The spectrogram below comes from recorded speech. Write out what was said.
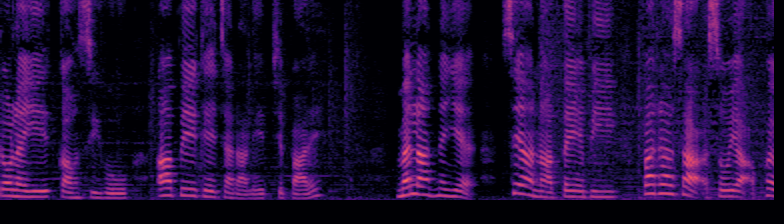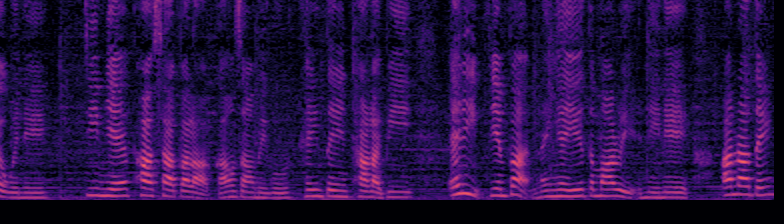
တော်လှန်ရေးကောင်စီကိုအားပေးခဲ့ကြတာလည်းဖြစ်ပါတယ်။မက်လာနှစ်ရက်ဆီယနာသိမ်းပြီးပါထဆအစိုးရအဖွဲ့ဝင်တွေတီမြဲဖာစာပလာခေါင်းဆောင်တွေကိုထိမ့်သိမ်းထားလိုက်ပြီးအဲ့ဒီပြင်ပနိုင်ငံရေးသမားတွေအနေနဲ့အာနာသိန်း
